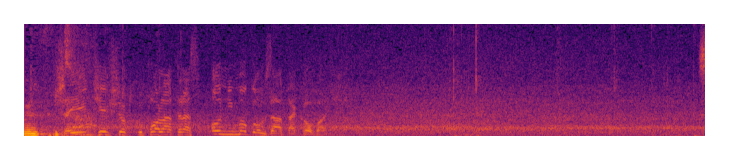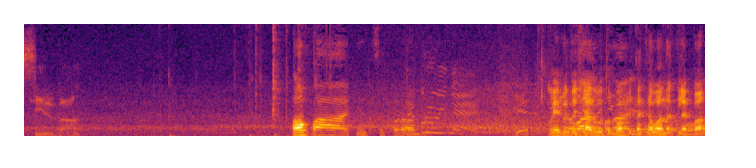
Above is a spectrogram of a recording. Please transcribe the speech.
Wilfried. Przejęcie w środku pola, teraz oni mogą zaatakować. Silva. O panie, co De porobi. Bruyne. Jakby to siadło, to byłaby taka ładna klepa.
